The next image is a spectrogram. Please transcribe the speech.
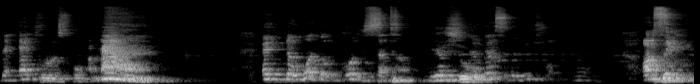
the earth will respond. Amen. And the word of God is set up. Yes, sir. And that's the be neutral. Or say,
